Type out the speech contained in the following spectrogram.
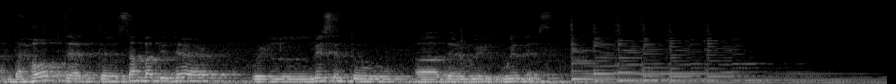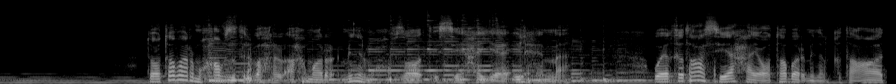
And I hope that uh, somebody there will listen to uh, their will, willness. تعتبر محافظة البحر الأحمر من المحافظات السياحية الهامة وقطاع السياحة يعتبر من القطاعات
